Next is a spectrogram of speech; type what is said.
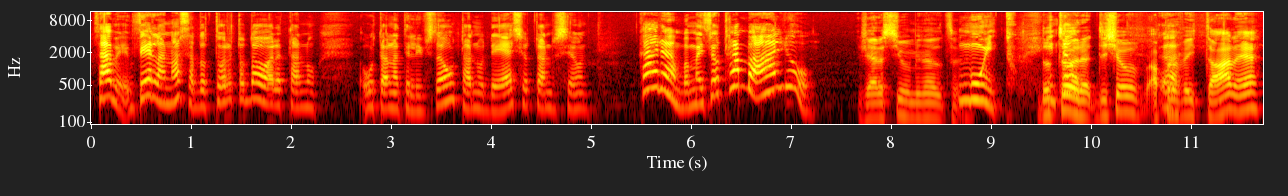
Sabe? Vê lá, nossa, a doutora toda hora está no ou está na televisão, está no DS, ou está no seu. Caramba, mas eu trabalho. Gera ciúme, né, doutora? Muito. Doutora, então, deixa eu aproveitar, né?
